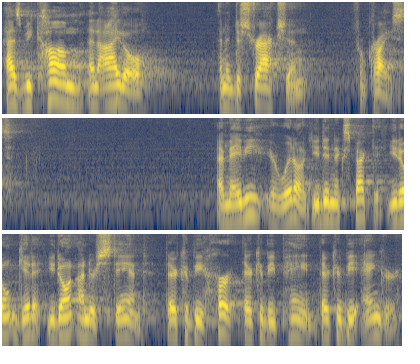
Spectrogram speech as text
has become an idol and a distraction from Christ. And maybe you're widowed. You didn't expect it. You don't get it. You don't understand. There could be hurt. There could be pain. There could be anger.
